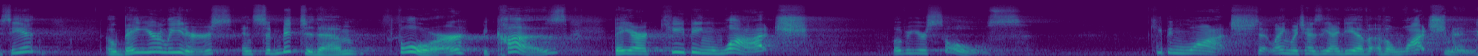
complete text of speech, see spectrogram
see it? Obey your leaders and submit to them for, because they are keeping watch over your souls keeping watch. That language has the idea of, of a watchman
